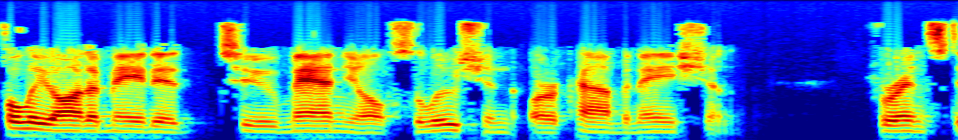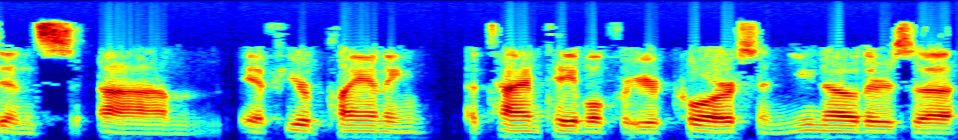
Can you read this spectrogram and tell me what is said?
fully automated to manual solution or combination. For instance, um, if you're planning a timetable for your course and you know there's a,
